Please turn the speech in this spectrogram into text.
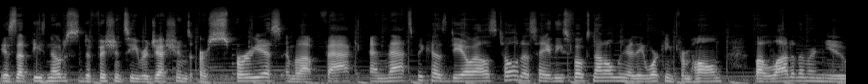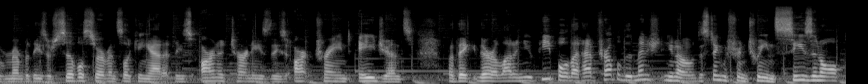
is that these notice of deficiency rejections are spurious and without fact. And that's because DOL has told us, hey, these folks, not only are they working from home, but a lot of them are new. Remember, these are civil servants looking at it. These aren't attorneys, these aren't trained agents, but they, there are a lot of new people that have trouble you know, distinguishing between seasonal,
